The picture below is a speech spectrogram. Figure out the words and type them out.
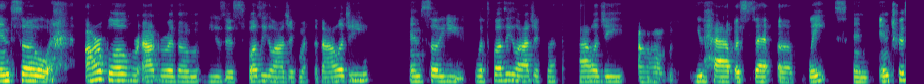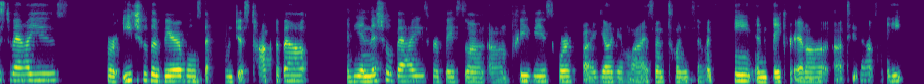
And so our blowover algorithm uses fuzzy logic methodology. And so you, with fuzzy logic methodology, um, you have a set of weights and interest values for each of the variables that we just talked about. And the initial values were based on um, previous work by Young and Lies in 2017 and Baker et al. Uh, 2008.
